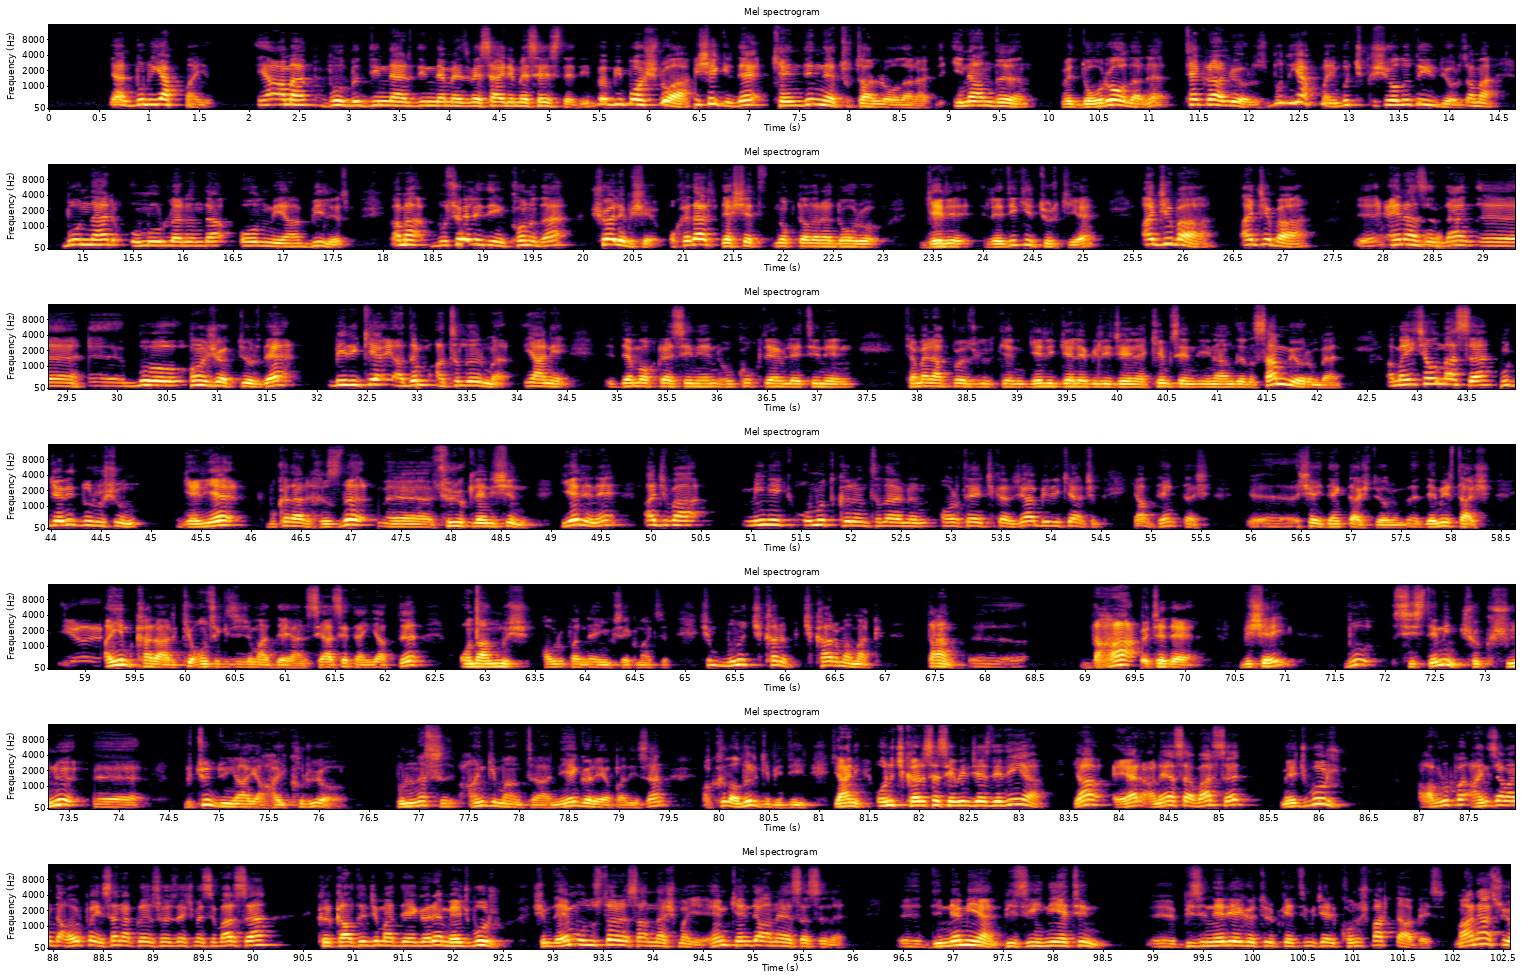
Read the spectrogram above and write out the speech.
Yani bunu yapmayın. Ya ama bu, bu dinler dinlemez vesaire meselesi de değil. Böyle bir boşluğa bir şekilde kendinle tutarlı olarak inandığın ve doğru olanı tekrarlıyoruz. Bunu yapmayın. Bu çıkış yolu değil diyoruz ama bunlar umurlarında olmayabilir. Ama bu söylediğin konuda şöyle bir şey. O kadar dehşet noktalara doğru geriledi ki Türkiye. Acaba acaba e, en azından e, e, bu konjöktürde bir iki adım atılır mı? Yani demokrasinin, hukuk devletinin, temel hak ve özgürlüklerin geri gelebileceğine kimsenin inandığını sanmıyorum ben. Ama hiç olmazsa bu geri duruşun, geriye bu kadar hızlı e, sürüklenişin yerini acaba minik umut kırıntılarının ortaya çıkaracağı bir iki açım. Ya Denktaş, e, şey Denktaş diyorum, e, Demirtaş, ayım kararı ki 18. madde yani siyaseten yattı, onanmış Avrupa'nın en yüksek mahkemesi. Şimdi bunu çıkarıp çıkarmamaktan e, daha ötede bir şey bu sistemin çöküşünü e, bütün dünyaya haykırıyor. Bunu nasıl, hangi mantığa, neye göre yapar insan? Akıl alır gibi değil. Yani onu çıkarırsa sevineceğiz dedin ya. Ya eğer anayasa varsa mecbur. Avrupa aynı zamanda Avrupa İnsan Hakları Sözleşmesi varsa 46. maddeye göre mecbur. Şimdi hem uluslararası anlaşmayı hem kendi anayasasını e, dinlemeyen bir zihniyetin e, bizi nereye götürüp getirmeyeceğini konuşmak da abes. Manası yok.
